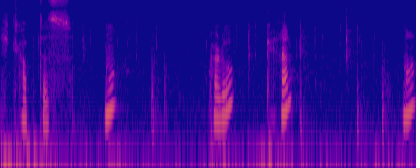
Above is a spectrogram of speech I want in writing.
Ich glaube, das... Hm? Hallo? Geren? No?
